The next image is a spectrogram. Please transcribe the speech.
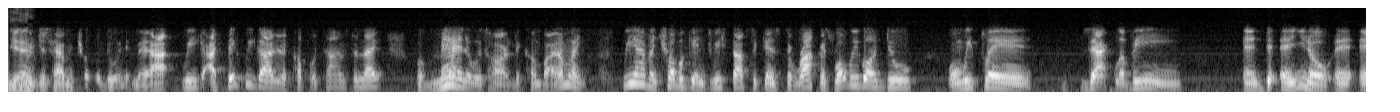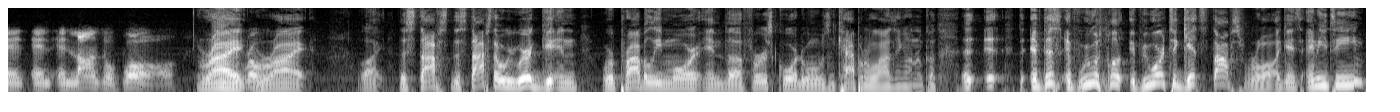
Yeah. we're just having trouble doing it, man. I we I think we got it a couple of times tonight, but man, it was hard to come by. I'm like, we having trouble getting three stops against the Rockets. What we gonna do when we playing Zach LaVine and and you know and and and, and Lonzo Ball? Right, right. Like the stops, the stops that we were getting were probably more in the first quarter when we wasn't capitalizing on them. Because if this, if we was if we were to get stops raw against any team,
